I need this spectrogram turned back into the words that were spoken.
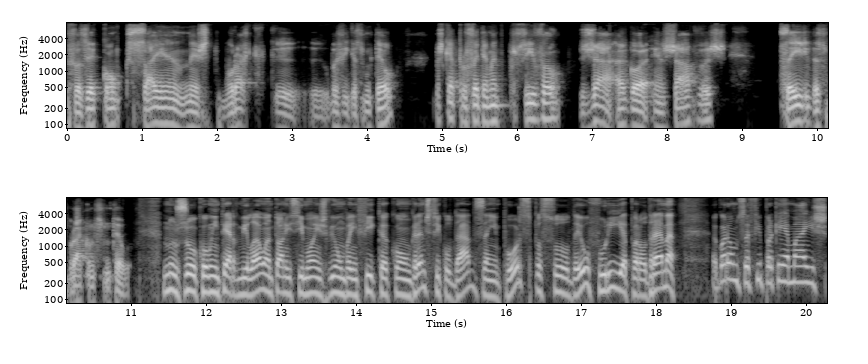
fazer com que saia neste buraco que eh, o Benfica se meteu, mas que é perfeitamente possível já agora em Chaves sair desse buraco onde se meteu. No jogo com o Inter de Milão, António Simões viu um Benfica com grandes dificuldades em impor-se, passou da euforia para o drama. Agora é um desafio para quem é mais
